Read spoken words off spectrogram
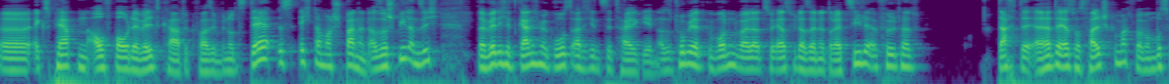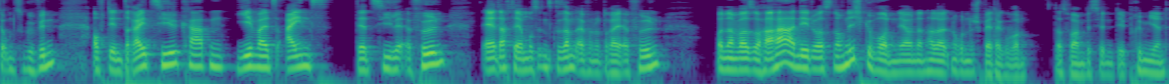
äh, Expertenaufbau der Weltkarte quasi benutzt. Der ist echt nochmal spannend. Also das Spiel an sich, da werde ich jetzt gar nicht mehr großartig ins Detail gehen. Also Tobi hat gewonnen, weil er zuerst wieder seine drei Ziele erfüllt hat. Dachte, er hatte erst was falsch gemacht, weil man muss ja, um zu gewinnen, auf den drei Zielkarten jeweils eins der Ziele erfüllen. Er dachte, er muss insgesamt einfach nur drei erfüllen. Und dann war so, haha, nee, du hast noch nicht gewonnen. Ja, und dann hat er halt eine Runde später gewonnen. Das war ein bisschen deprimierend.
